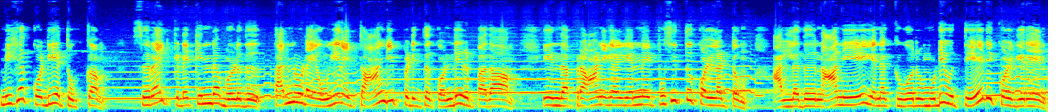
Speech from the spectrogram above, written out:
மிக கொடிய துக்கம். சிறை கிடைக்கின்ற பொழுது தன்னுடைய உயிரை தாங்கி பிடித்து கொண்டிருப்பதாம். இந்த பிராணிகள் என்னை புசித்து கொள்ளட்டும். அல்லது நானே எனக்கு ஒரு முடிவு தேடிக் கொள்கிறேன்.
